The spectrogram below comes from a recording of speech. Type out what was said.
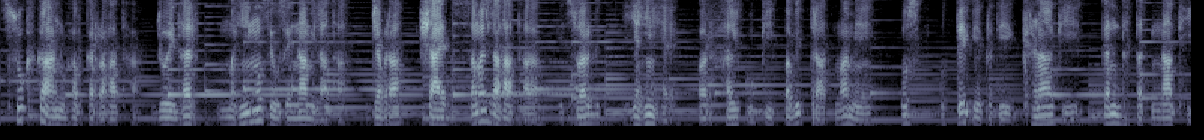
सुख का अनुभव कर रहा था जो इधर महीनों से उसे ना मिला था। जबरा शायद समझ रहा था कि स्वर्ग यही है और हल्कू की पवित्र आत्मा में उस कुत्ते के प्रति घृणा की गंध तक ना थी।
